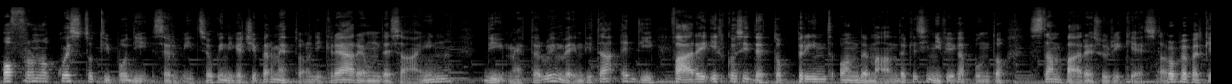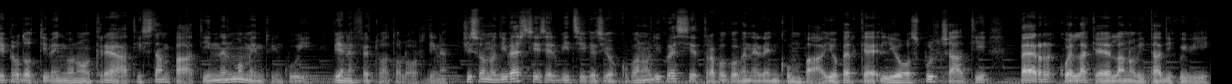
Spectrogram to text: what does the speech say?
offrono questo tipo di servizio, quindi che ci permettono di creare un design, di metterlo in vendita e di fare il cosiddetto print on demand, che significa appunto stampare su richiesta, proprio perché i prodotti vengono creati, stampati nel momento in cui viene effettuato l'ordine. Ci sono diversi servizi che si occupano di questi e tra poco ve ne elenco un paio perché li ho spulciati per quella che è la novità di cui vi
